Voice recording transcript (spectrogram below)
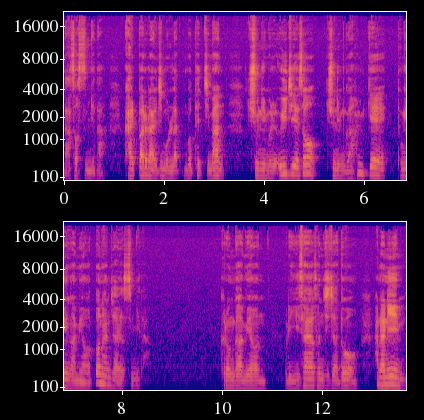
나섰습니다. 갈 바를 알지 몰랐, 못했지만 주님을 의지해서 주님과 함께 동행하며 떠난 자였습니다. 그런가 하면 우리 이사야 선지자도 하나님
